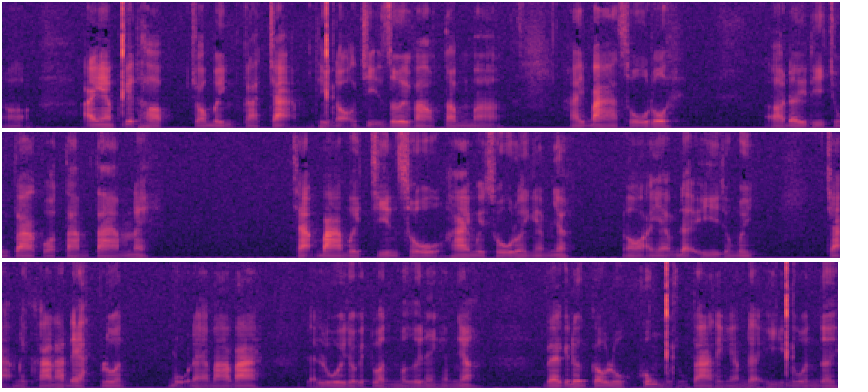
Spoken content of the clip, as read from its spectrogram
đó. Anh em kết hợp cho mình cả chạm thì nó cũng chỉ rơi vào tầm à, uh, 23 số thôi. Ở đây thì chúng ta có 88 này chạm 319 số 20 số rồi anh em nhé. Đó anh em để ý cho mình. Chạm thì khá là đẹp luôn bộ đề 33 để lui cho cái tuần mới này anh em nhé. Về cái đường cầu lô khung của chúng ta thì anh em để ý luôn đây.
